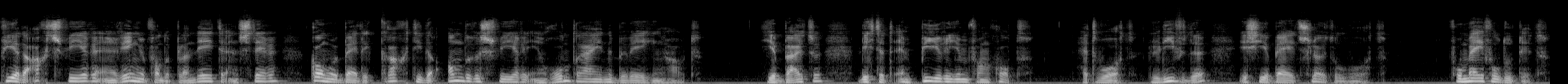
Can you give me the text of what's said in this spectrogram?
Via de acht sferen en ringen van de planeten en sterren komen we bij de kracht die de andere sferen in ronddraaiende beweging houdt. Hierbuiten ligt het empirium van God. Het woord liefde is hierbij het sleutelwoord. Voor mij voldoet dit.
